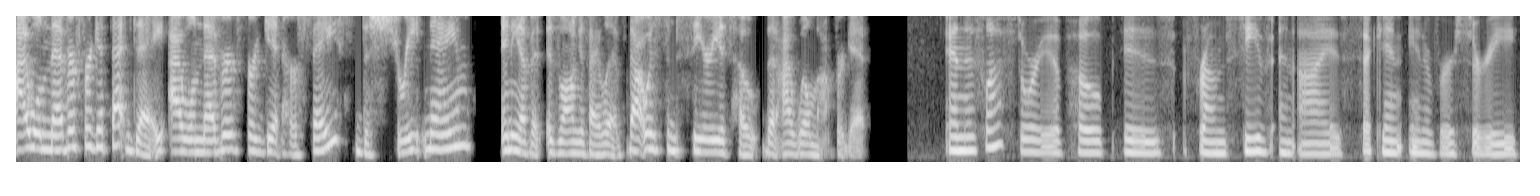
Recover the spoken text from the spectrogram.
I will never forget that day. I will never forget her face, the street name, any of it as long as I live. That was some serious hope that I will not forget. And this last story of hope is from Steve and I's second anniversary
